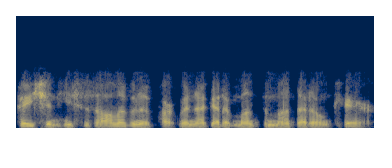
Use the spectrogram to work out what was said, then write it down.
patient. He says i'll live in an apartment. I got a month to month. I don't care.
